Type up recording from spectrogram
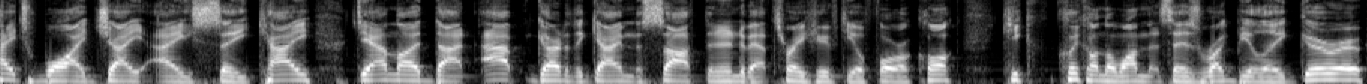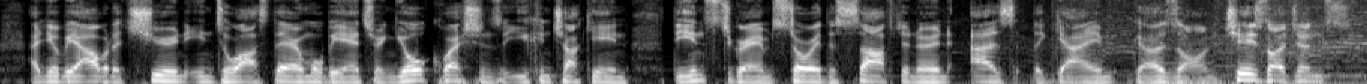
H Y J A C K. Download that app. Go to the game this afternoon about 3.50 or 4 o'clock. Kick, click on the one that says Rugby League Guru and you'll be able to tune into us there and we'll be answering your questions that you can chuck in the Instagram story this afternoon as the game goes on. Cheers, legends.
